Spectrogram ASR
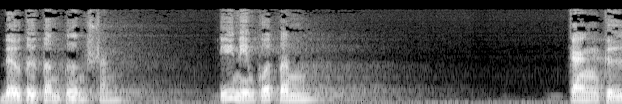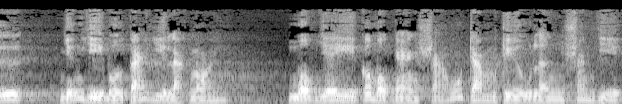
Đều từ tâm tưởng sanh. Ý niệm của tâm Căn cứ những gì Bồ Tát Di Lạc nói, Một giây có một ngàn sáu trăm triệu lần sanh diệt.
